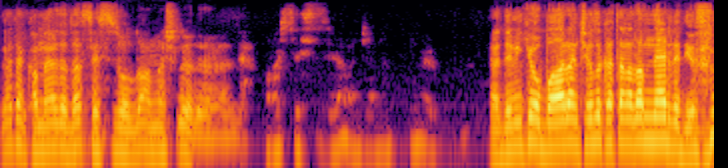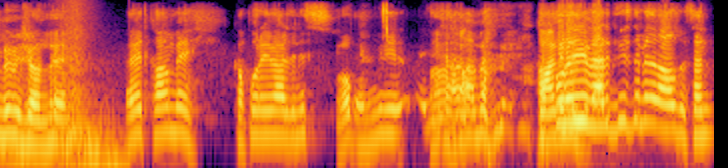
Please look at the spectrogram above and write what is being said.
Zaten kamerada da sessiz olduğu anlaşılıyordur herhalde. Araç sessiz ya bence. Bilmiyorum. Ya deminki o bağıran çığlık atan adam nerede diyorsun değil mi şu anda? Evet Kaan Bey. Kaporayı verdiniz. Hop. Elini, Aha. Kaporayı verdiniz demeden aldın. Sen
